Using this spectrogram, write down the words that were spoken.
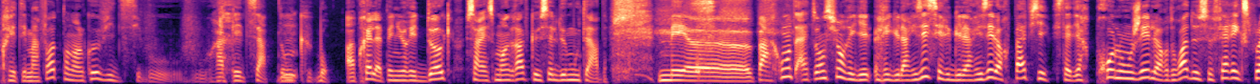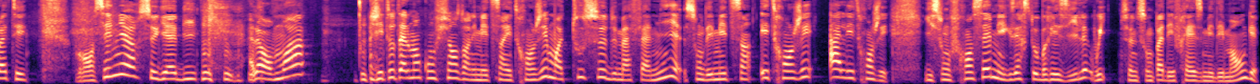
prêter main forte pendant le Covid, si vous vous rappelez de ça. Donc bon, après la pénurie de doc, ça reste moins grave que celle de moutarde. Mais euh, par contre, attention, régul- régulariser, c'est régulariser leurs papiers, c'est-à-dire prolonger leur droit de se faire exploiter. Grand seigneur, ce Gabi. Alors moi. J'ai totalement confiance dans les médecins étrangers. Moi, tous ceux de ma famille sont des médecins étrangers à l'étranger. Ils sont français mais exercent au Brésil. Oui, ce ne sont pas des fraises mais des mangues.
